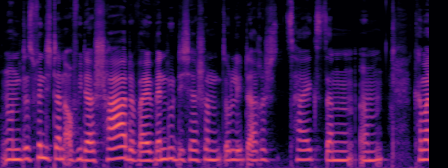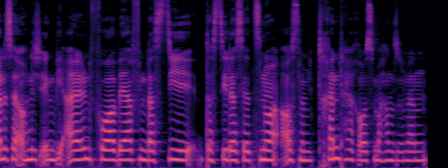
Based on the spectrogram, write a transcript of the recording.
Und das finde ich dann auch wieder schade, weil wenn du dich ja schon solidarisch zeigst, dann ähm, kann man das ja auch nicht irgendwie allen vorwerfen, dass die, dass die das jetzt nur aus einem Trend heraus machen, sondern.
